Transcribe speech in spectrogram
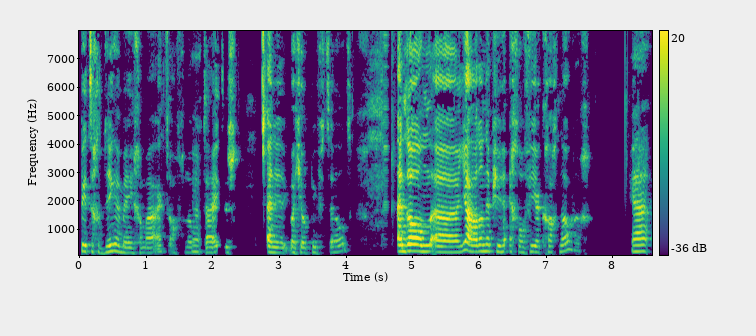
pittige dingen meegemaakt de afgelopen ja. tijd. Dus, en wat je ook nu vertelt. En dan, uh, ja, dan heb je echt wel veerkracht nodig. Ja.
